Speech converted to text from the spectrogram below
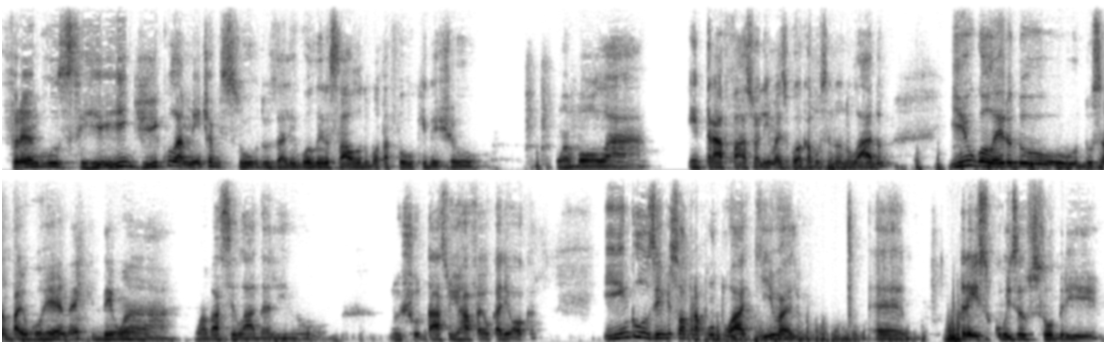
frangos ridiculamente absurdos ali, o goleiro Saulo do Botafogo que deixou uma bola entrar fácil ali, mas o gol acabou sendo anulado, e o goleiro do, do Sampaio Corrêa, né, que deu uma, uma vacilada ali no, no chutaço de Rafael Carioca. E, inclusive, só para pontuar aqui, velho, é, três coisas sobre,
